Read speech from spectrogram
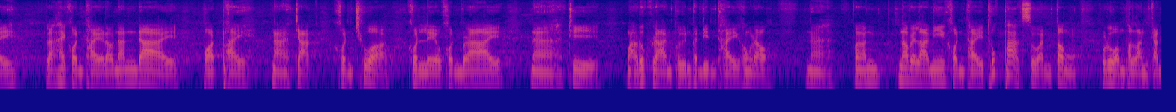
ยและให้คนไทยเรานั้นได้ปลอดภัยนะจากคนชั่ว คนเลวคนร้ายนะที่มารุกรานพื้นแผ่นดินไทยของเรานะเพราะฉะนั้นณเวลานี้คนไทยทุกภาคส่วนต้องรวมพลังกัน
